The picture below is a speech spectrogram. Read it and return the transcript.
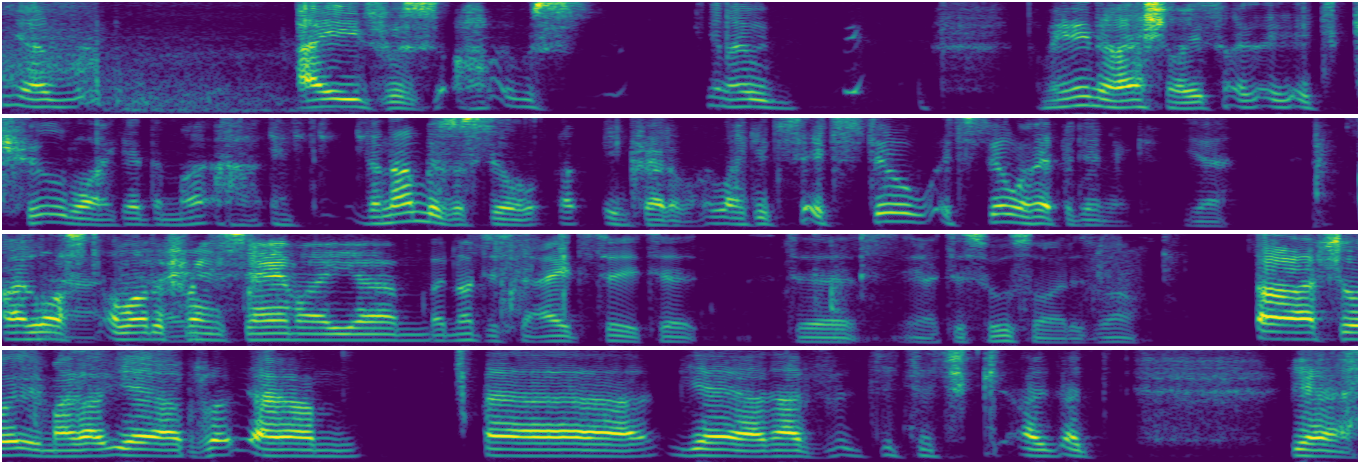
you know, AIDS was uh, it was, you know, I mean, internationally, it's it's cool. Like at the mo- uh, the numbers are still uh, incredible. Like it's it's still it's still an epidemic. Yeah, I lost Uh, a lot of AIDS. friends, Sam. I um, but not just to AIDS too, to to you know, to suicide as well. Oh, absolutely, mate. Yeah, um, uh, yeah, and I've, it- it's, I, I, yeah,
